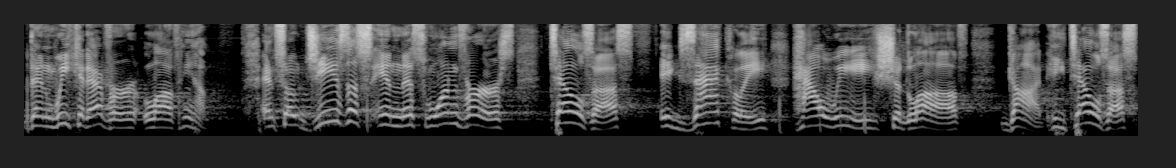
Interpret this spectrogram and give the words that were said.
than we could ever love Him. And so Jesus, in this one verse, tells us exactly how we should love God. He tells us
